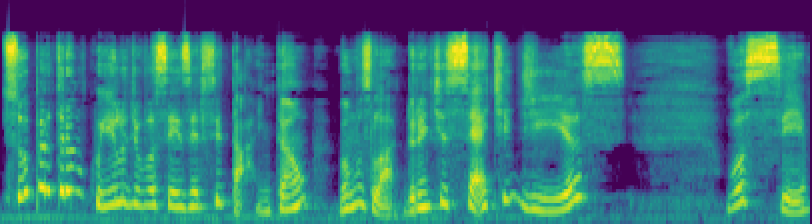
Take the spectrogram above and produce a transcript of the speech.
super tranquilo de você exercitar. Então, vamos lá. Durante sete dias, você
